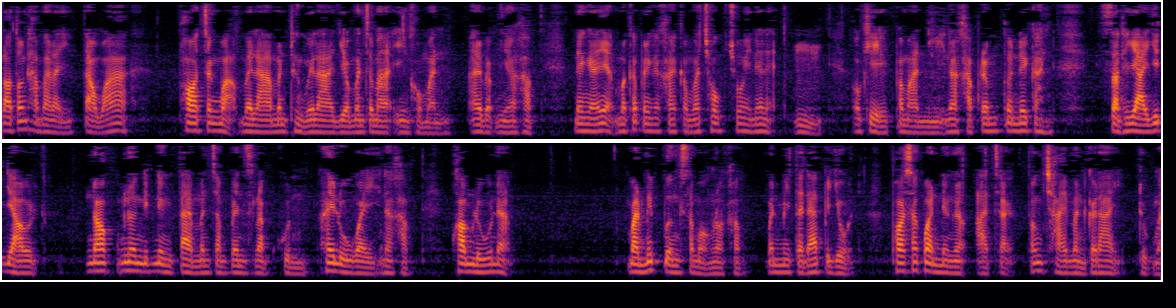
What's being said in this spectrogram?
เราต้องทำอะไร แต่ว่าพอจังหวะเวลามันถึงเวลาเดี๋ยวมันจะมาเองของมัน อะไรแบบเนี้ยครับดังนั้นเนี่ยมันก็เป็นคล้ายๆกับว่าโชคช่วยนั่นแหละ อืม โอเค ประมาณนี้นะครับ เริ่มต้นด้วยกัน สัทยายยืดยาวนอกเรื่องนิดนึง แต่มันจำเป็นสำหรับคุณให้รู้ไว้นะครับ ความรู้น่ะ มันไม่เปลืองสมองหรอกครับ มันมีแต่ได้ประโยชน์พอสักวันหนึ่งอะอาจจะต้องใช้มันก็ได้ถูกไหม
